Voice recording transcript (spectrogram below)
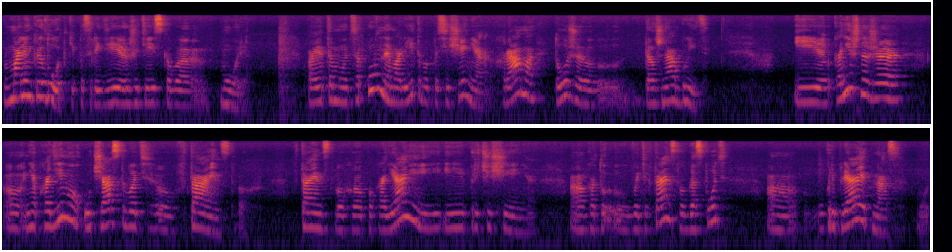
в маленькой лодке посреди житейского моря. Поэтому церковная молитва, посещение храма тоже должна быть. И, конечно же, э, необходимо участвовать в таинствах, в таинствах покаяния и причащения. А, в этих таинствах Господь а, укрепляет нас, вот,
